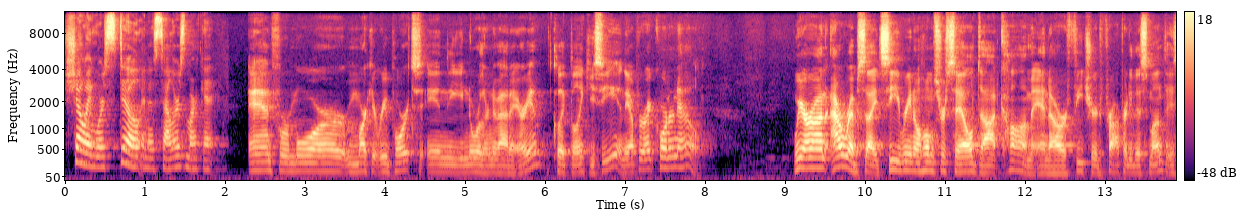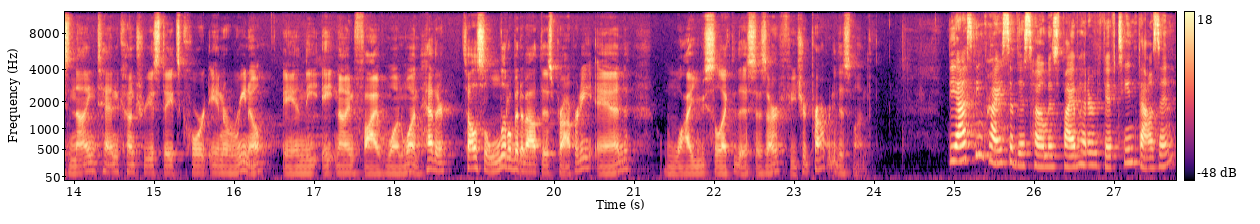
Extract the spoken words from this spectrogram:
showing we're still in a seller's market. And for more market reports in the Northern Nevada area, click the link you see in the upper right corner now. We are on our website, crenohomesforsale.com, and our featured property this month is 910 Country Estates Court in Reno in the 89511. Heather, tell us a little bit about this property and why you selected this as our featured property this month. The asking price of this home is 515000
